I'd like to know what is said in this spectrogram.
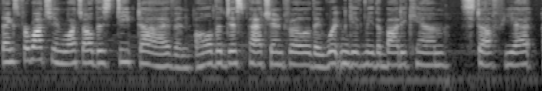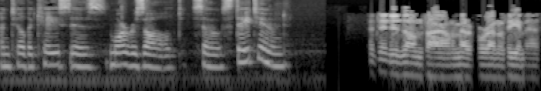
Thanks for watching. Watch all this deep dive and all the dispatch info. They wouldn't give me the body cam stuff yet until the case is more resolved. So stay tuned. Attention's on fire on a medical run with EMS.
